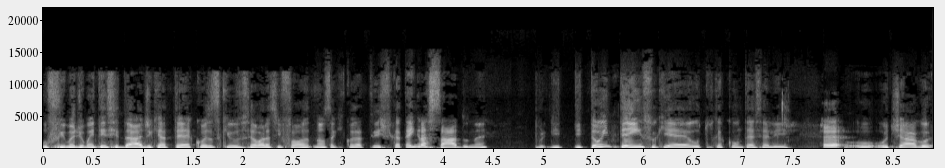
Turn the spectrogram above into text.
o filme é de uma intensidade que até coisas que você olha assim e fala, nossa, que coisa triste, fica até engraçado, né? De, de, tão intenso que é o tudo que acontece ali. É. O, o Thiago,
